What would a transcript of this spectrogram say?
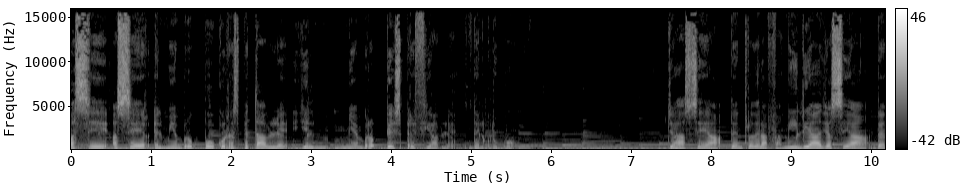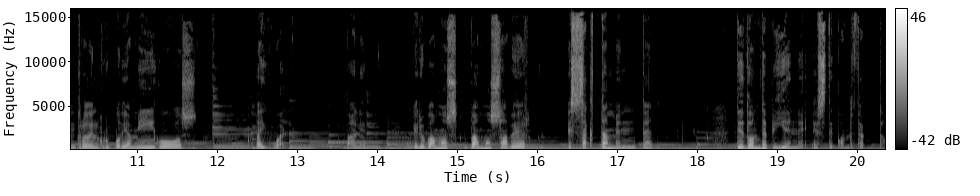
pasé a ser el miembro poco respetable y el miembro despreciable del grupo. Ya sea dentro de la familia, ya sea dentro del grupo de amigos, da igual, ¿vale? Pero vamos, vamos a ver exactamente de dónde viene este concepto,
